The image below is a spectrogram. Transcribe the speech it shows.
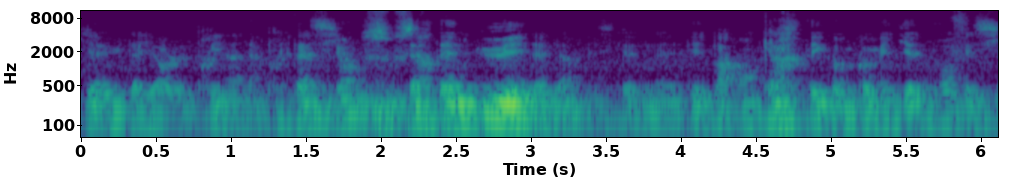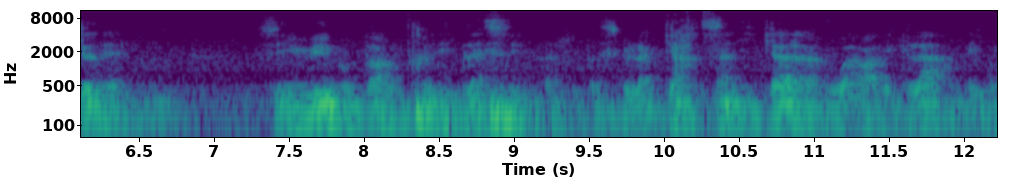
qui a eu d'ailleurs le prix d'interprétation, sous certaines huées d'ailleurs, n'était pas encartée comme comédienne professionnelle. CUE me parle très déplacé, parce que la carte syndicale a à voir avec l'art, mais bon,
